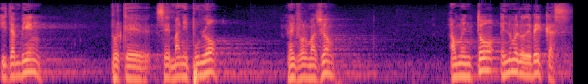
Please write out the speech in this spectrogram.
y también porque se manipuló la información, aumentó el número de becas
